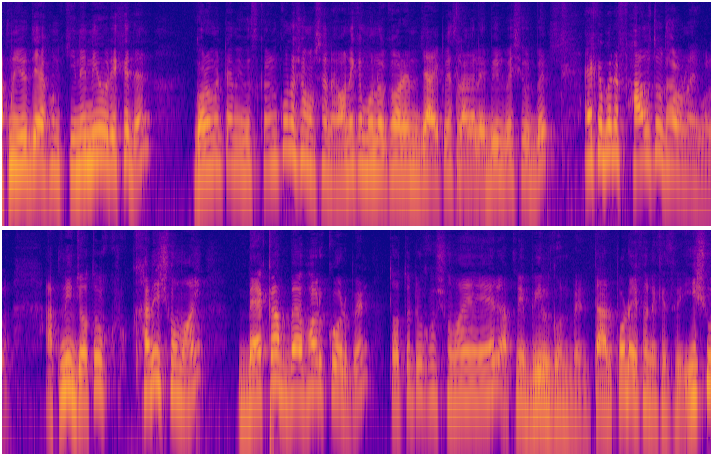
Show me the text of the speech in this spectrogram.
আপনি যদি এখন কিনে নিয়েও রেখে দেন গরমের টাইমে ইউজ করেন, কোনো সমস্যা নাই। অনেকে মনে করেন যে আইপিএস লাগালে বিল বেশি উঠবে। একেবারে ফালতু ধারণা এগুলো। আপনি যতখানি সময় ব্যাকআপ ব্যবহার করবেন, ততটুকু সময়ের আপনি বিল গুনবেন। তারপরে এখানে কিছু ইস্যু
